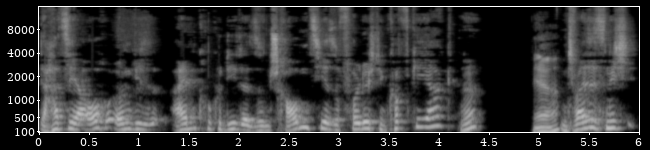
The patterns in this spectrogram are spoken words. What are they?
da hat sie ja auch irgendwie einem Krokodil so einen Schraubenzieher so voll durch den Kopf gejagt, ne? ja. Und ich weiß jetzt nicht,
